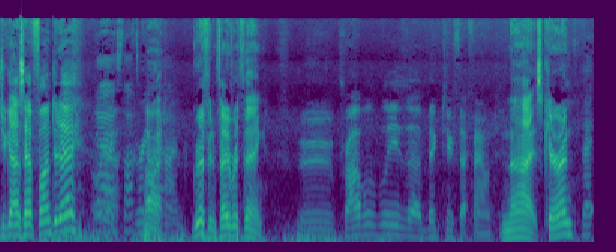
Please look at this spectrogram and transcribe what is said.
Did you guys have fun today? Yes, lots of Great All right. time. Griffin, favorite thing? Mm, probably the big tooth I found. Nice. Karen? That,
